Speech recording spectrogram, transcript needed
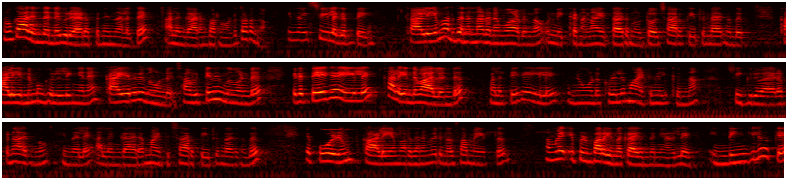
നമുക്ക് ആദ്യം തന്നെ ഗുരുവായൂരപ്പന്റെ ഇന്നലത്തെ അലങ്കാരം പറഞ്ഞുകൊണ്ട് തുടങ്ങാം. ഇന്നലെ ശ്രീലകത്തെ കാളിയ മർദ്ദന നടനം പാടുന്ന ഉണ്ണിക്കണ്ണനായിട്ടായിരുന്നു കേട്ടോ ചാർത്തിയിട്ടുണ്ടായിരുന്നത്. കാളിയന്റെ മുകളിൽ ഇങ്ങനെ കയറി നിന്നുകൊണ്ട് ചവിട്ടി നിന്നുകൊണ്ട് ഇടത്തെ കൈയിൽ കാളിയന്റെ വാലുണ്ട്. വലത്തെ കൈയിലെ പൊന്നോടക്കുഴലുമായിട്ട് നിൽക്കുന്ന ശ്രീ ഗുരുവായൂരപ്പനായിരുന്നു ഇന്നലെ അലങ്കാരമായിട്ട് ചാർത്തിയിട്ടുണ്ടായിരുന്നത്. എപ്പോഴും കാളിയമർദ്ദനം വരുന്ന സമയത്ത് നമ്മൾ എപ്പോഴും പറയുന്ന കാര്യം തന്നെയാണ് അല്ലേ? എന്തെങ്കിലുമൊക്കെ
